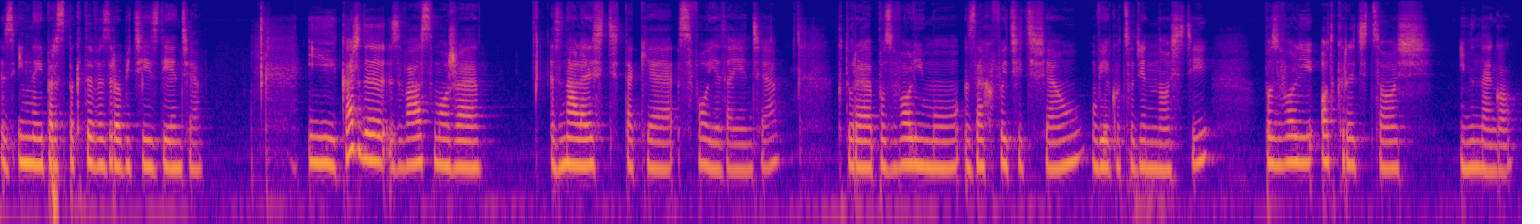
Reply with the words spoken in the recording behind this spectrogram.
z innej perspektywy zrobić jej zdjęcie. I każdy z Was może znaleźć takie swoje zajęcie, które pozwoli mu zachwycić się w jego codzienności, pozwoli odkryć coś innego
